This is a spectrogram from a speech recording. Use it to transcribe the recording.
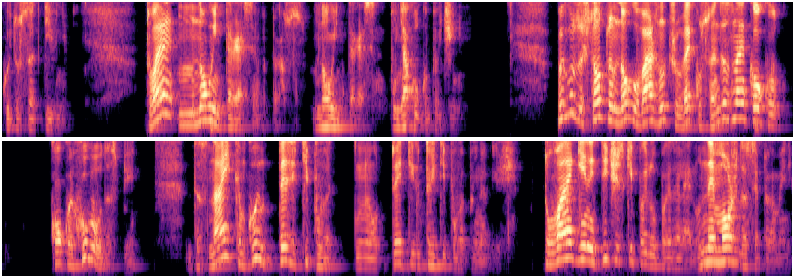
които са активни. Това е много интересен въпрос. Много интересен. По няколко причини. Първо, защото е много важно човек, освен да знае колко, колко е хубаво да спи, да знае към кой от тези типове, от тези три типове принадлежи. Това е генетически предопределено. Не може да се промени.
